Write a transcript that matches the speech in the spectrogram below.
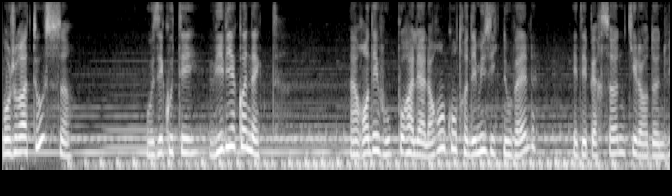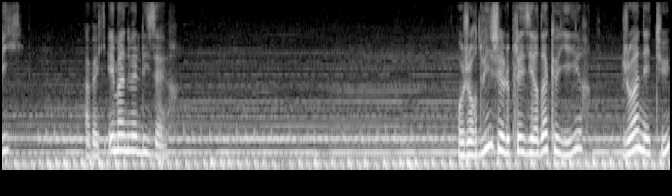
Bonjour à tous. Vous écoutez Vivia Connect, un rendez-vous pour aller à la rencontre des musiques nouvelles et des personnes qui leur donnent vie, avec Emmanuel Lisère. Aujourd'hui, j'ai le plaisir d'accueillir Joanne Etu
